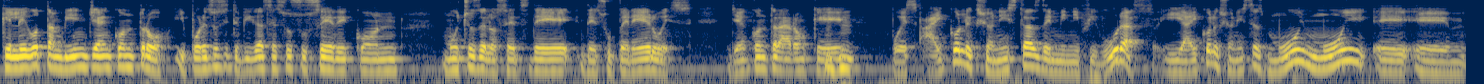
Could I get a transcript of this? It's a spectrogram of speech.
Que Lego también ya encontró, y por eso si te fijas eso sucede con muchos de los sets de, de superhéroes. Ya encontraron que pues hay coleccionistas de minifiguras y hay coleccionistas muy, muy, eh, em,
